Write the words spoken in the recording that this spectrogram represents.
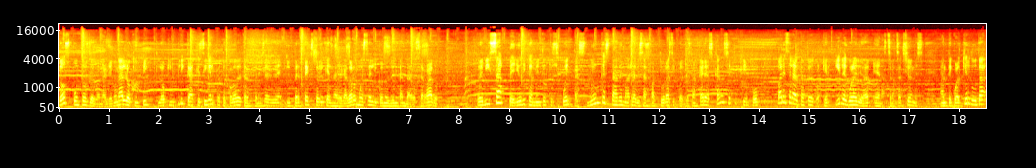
dos puntos diagonal diagonal, lo que, implica, que sigue el protocolo de transferencia de hipertexto y que el navegador muestre el icono de un candado cerrado. Revisa periódicamente tus cuentas. Nunca está de más revisar facturas y cuentas bancarias cada cierto tiempo para estar al tanto de cualquier irregularidad en las transacciones. Ante cualquier duda,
